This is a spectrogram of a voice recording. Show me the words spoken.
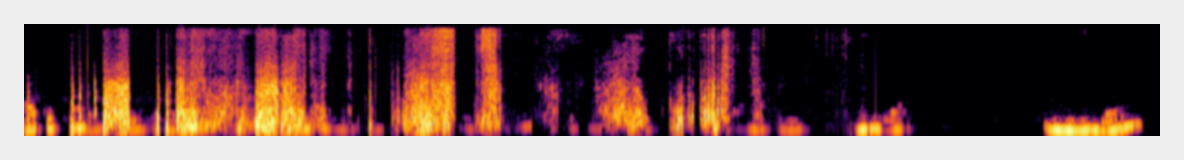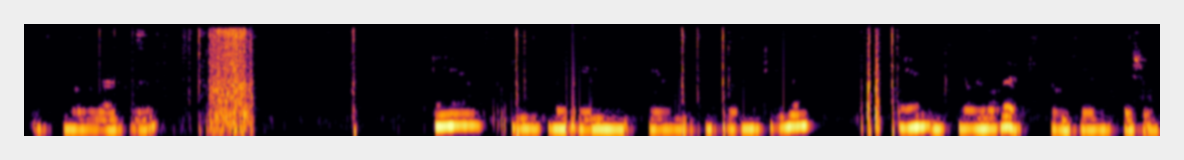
Ark of Sandals anywhere in Rome is no ark and it's made very, very important materials and it's the only one left, so it's very special.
